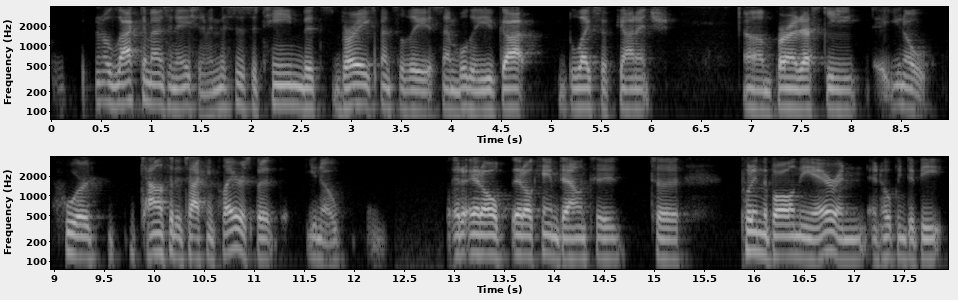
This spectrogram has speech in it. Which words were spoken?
you know, lacked imagination. I mean, this is a team that's very expensively assembled, and you've got the likes of Pjanic, um, Bernardeschi, you know, who are talented attacking players, but you know, it, it all it all came down to to putting the ball in the air and, and hoping to beat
